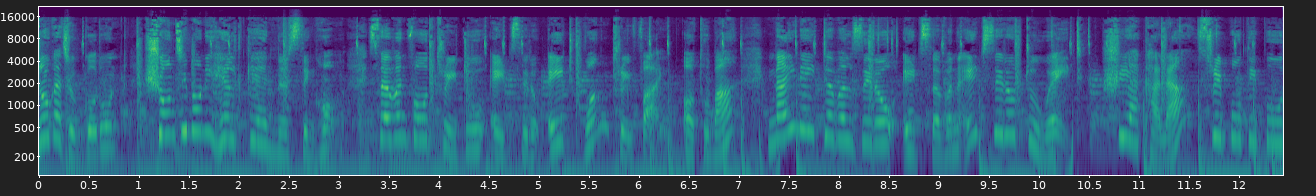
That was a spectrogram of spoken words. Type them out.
যোগাযোগ করুন Sanjeevani health care nursing home seven four three two eight zero eight one three five অথবা nine eight double zero eight seven eight zero two eight Shiakhala, Sripatipur,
